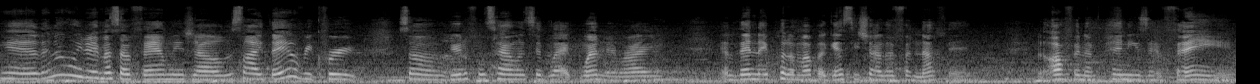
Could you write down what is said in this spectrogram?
Yeah, they not only do they mess up families, y'all. It's like they'll recruit some beautiful, talented black women, right? And then they put them up against each other for nothing offering them pennies and fame.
